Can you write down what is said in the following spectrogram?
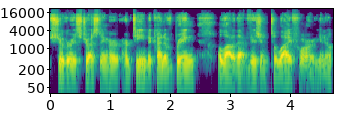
Sugar is trusting her, her team to kind of bring a lot of that vision to life for her, you know?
